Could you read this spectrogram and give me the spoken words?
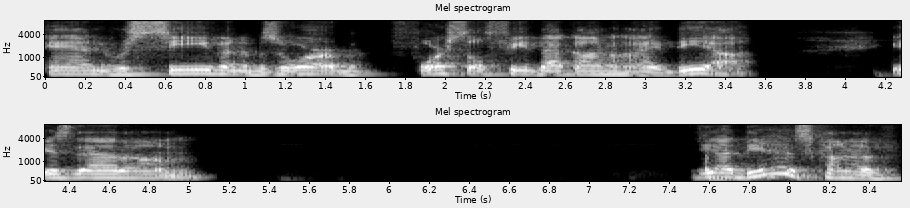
and receive and absorb forceful feedback on an idea. Is that um, the idea is kind of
